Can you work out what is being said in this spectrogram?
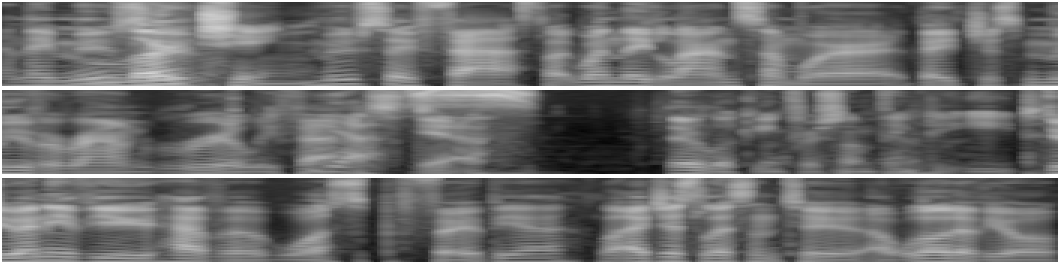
and they move lurching. so move so fast. Like when they land somewhere, they just move around really fast. Yes. Yeah. They're looking for something to eat. Do any of you have a wasp phobia? Like I just listened to a lot of your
